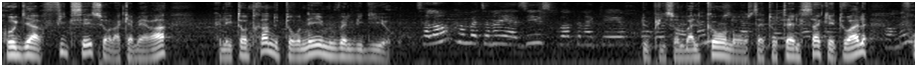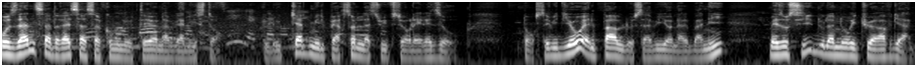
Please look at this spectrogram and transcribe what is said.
regard fixé sur la caméra. Elle est en train de tourner une nouvelle vidéo. Depuis son balcon dans cet hôtel 5 étoiles, Frozan s'adresse à sa communauté en Afghanistan. Plus de 4000 personnes la suivent sur les réseaux. Dans ses vidéos, elle parle de sa vie en Albanie, mais aussi de la nourriture afghane.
